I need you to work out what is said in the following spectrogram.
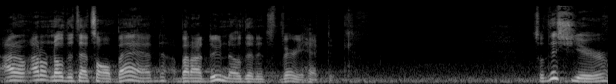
I don't, I don't know that that's all bad, but I do know that it's very hectic. So this year,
